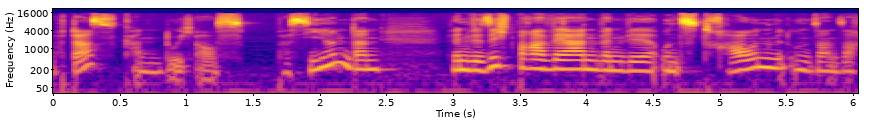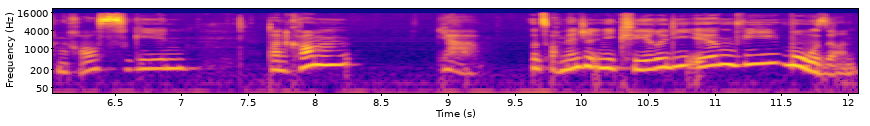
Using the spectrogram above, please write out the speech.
Auch das kann durchaus passieren. Dann, wenn wir sichtbarer werden, wenn wir uns trauen, mit unseren Sachen rauszugehen, dann kommen ja uns auch Menschen in die Quere, die irgendwie mosern.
